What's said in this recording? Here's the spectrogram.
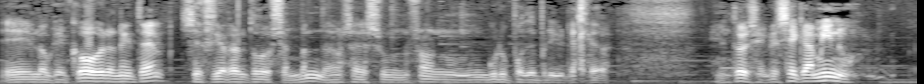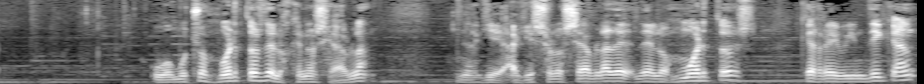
eh, lo que cobran y tal, se cierran todos en banda, o sea, es un- son un grupo de privilegiados. Entonces, en ese camino hubo muchos muertos de los que no se habla. Aquí, aquí solo se habla de los muertos que reivindican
